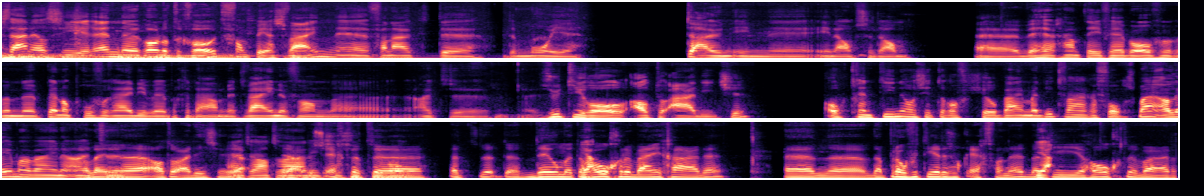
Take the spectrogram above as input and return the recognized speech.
Lars Daniels hier en uh, Ronald de Groot van Perswijn uh, vanuit de, de mooie tuin in, uh, in Amsterdam. we gaan het even hebben over een panelproeverij die we hebben gedaan met wijnen van, uit Zuid-Tirol, Alto Adige. Ook Trentino zit er officieel bij, maar dit waren volgens mij alleen maar wijnen uit Alleen Alto Adige, uit ja. Alto ja, Adige, dus echt het, het, het, deel met de hogere wijngaarden. En daar profiteren ze ook echt van, hè? met die hoogte waar,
